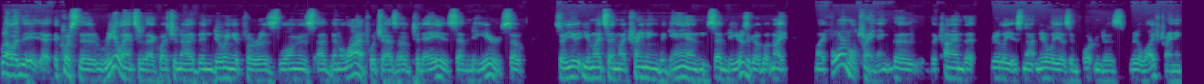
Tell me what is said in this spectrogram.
Well, of course, the real answer to that question, I've been doing it for as long as I've been alive, which as of today is 70 years. So so you you might say my training began 70 years ago, but my my formal training, the the kind that really is not nearly as important as real life training,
